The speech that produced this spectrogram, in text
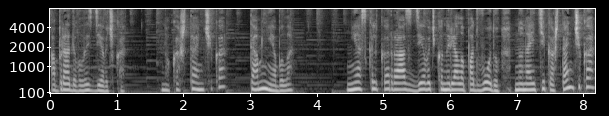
Обрадовалась девочка. Но каштанчика там не было. Несколько раз девочка ныряла под воду, но найти каштанчика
